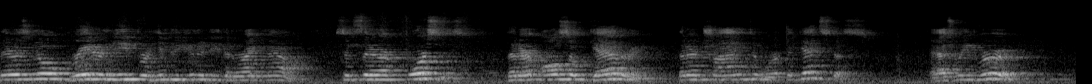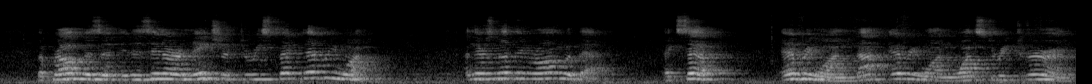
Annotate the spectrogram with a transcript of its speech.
There is no greater need for Hindu unity than right now, since there are forces that are also gathering that are trying to work against us, as we've heard. The problem is that it is in our nature to respect everyone. And there's nothing wrong with that, except everyone, not everyone, wants to return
